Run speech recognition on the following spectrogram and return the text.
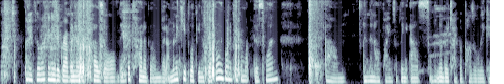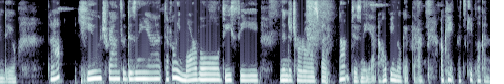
But I feel like I need to grab another puzzle. They have a ton of them, but I'm going to keep looking. Definitely going to pick them up this one. Um, and then I'll find something else, another type of puzzle they can do. They're not huge fans of Disney yet. Definitely Marvel, DC, Ninja Turtles, but not Disney yet. I'm hoping they'll get there. Okay, let's keep looking.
